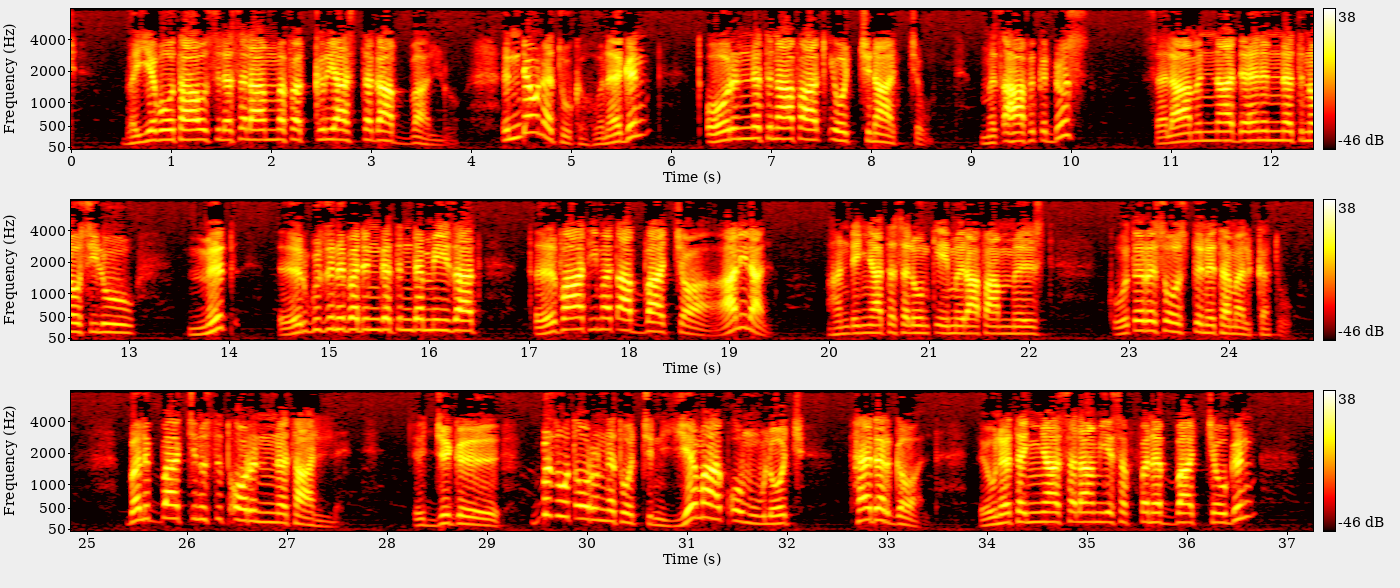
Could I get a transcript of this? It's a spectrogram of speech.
በየቦታው ስለ ሰላም መፈክር ያስተጋባሉ። እንደ እውነቱ ከሆነ ግን ጦርነት ናፋቂዎች ናቸው። መጽሐፍ ቅዱስ ሰላምና ደህንነት ነው ሲሉ ምጥ እርጉዝን በድንገት እንደሚይዛት ጥፋት ይመጣባቸዋል ይላል። አንደኛ ተሰሎንቄ ምዕራፍ አምስት ቁጥር ሦስትን ተመልከቱ። በልባችን ውስጥ ጦርነት አለ። እጅግ ብዙ ጦርነቶችን የማቆም ውሎች ተደርገዋል። እውነተኛ ሰላም የሰፈነባቸው ግን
